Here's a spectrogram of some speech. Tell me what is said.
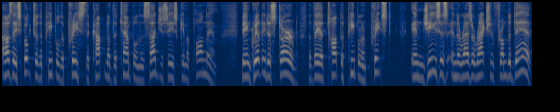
as they spoke to the people, the priests, the captain of the temple, and the Sadducees came upon them, being greatly disturbed that they had taught the people and preached in Jesus in the resurrection from the dead.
